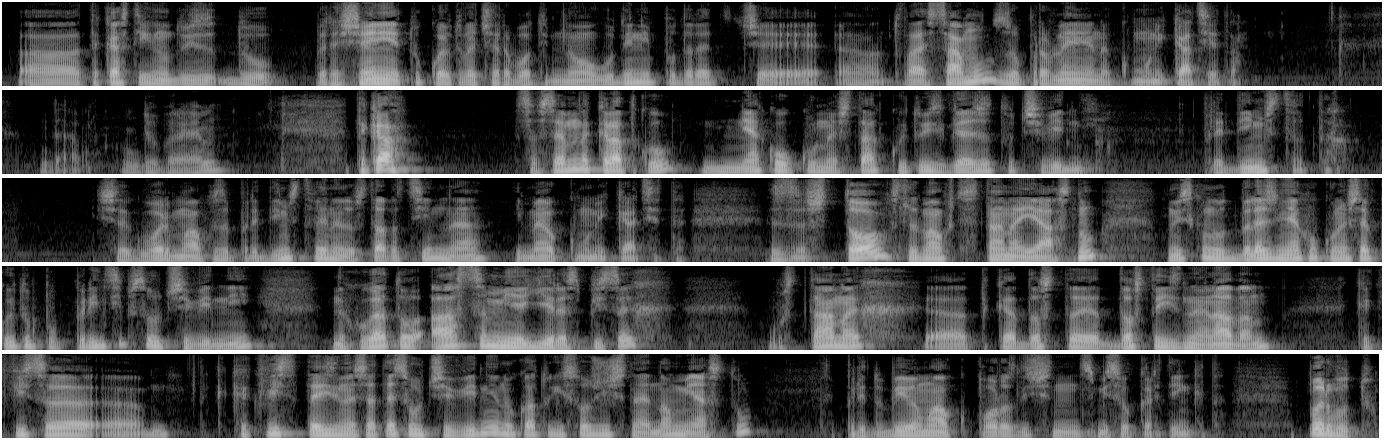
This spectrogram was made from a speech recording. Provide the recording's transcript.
А, така стигна до, до решението, което вече работи много години подред, че а, това е само за управление на комуникацията. Да, добре. Така, съвсем накратко, няколко неща, които изглеждат очевидни. Предимствата ще говорим малко за предимства и недостатъци на имейл комуникацията. Защо? След малко ще стана ясно, но искам да отбележа няколко неща, които по принцип са очевидни, но когато аз самия ги разписах, останах а, така доста, доста изненадан какви са, а, какви са тези неща. Те са очевидни, но когато ги сложиш на едно място, придобива малко по-различен смисъл картинката. Първото,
